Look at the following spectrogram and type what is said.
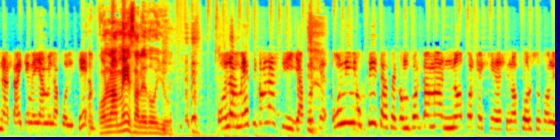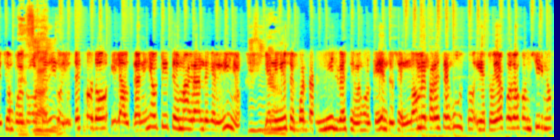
natal y que me llame la policía. Con la mesa le doy yo. Con la mesa y con la silla, porque un niño autista se comporta mal no porque quiere, sino por su condición. Porque, como te digo, yo tengo dos y la, la niña autista es más grande que el niño. Y el niño se porta mil veces mejor que ella. Entonces, no me parece justo y estoy de acuerdo con Chino.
